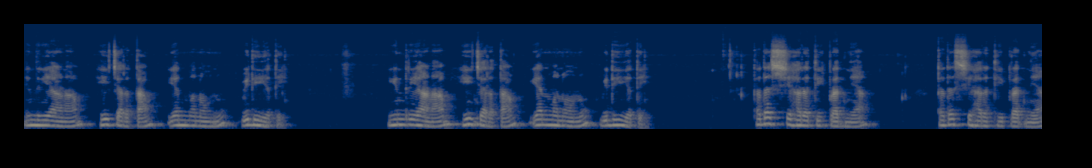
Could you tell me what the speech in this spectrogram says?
इंद्रियाणां हि चरतां यन्मनोनु विधीयते इन्द्रियाणां हि चरतां यन्मनोनु विधीयते तदस्य हरति प्रज्ञा तदस्य हरति प्रज्ञा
